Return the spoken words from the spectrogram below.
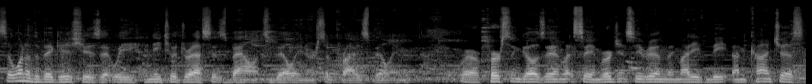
So one of the big issues that we need to address is balance billing or surprise billing, where a person goes in, let's say emergency room, they might even be unconscious,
